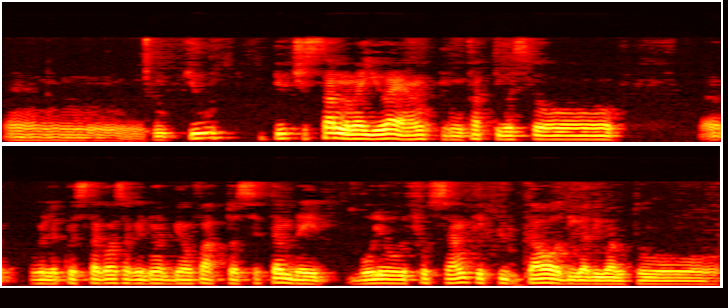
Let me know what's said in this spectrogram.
Ehm, più, più ci stanno meglio è, anche infatti questo, eh, questa cosa che noi abbiamo fatto a settembre volevo che fosse anche più caotica di quanto,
